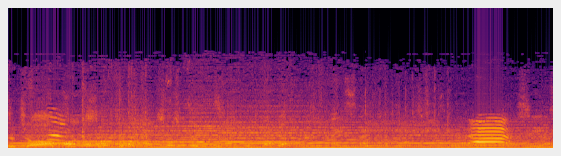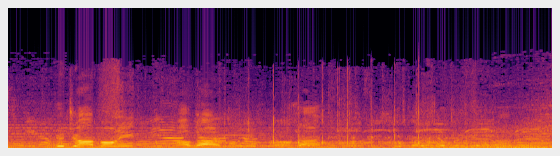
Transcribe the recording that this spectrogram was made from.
Good job. Good job, Mony. Well done. Well done. She's got to feel pretty good?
